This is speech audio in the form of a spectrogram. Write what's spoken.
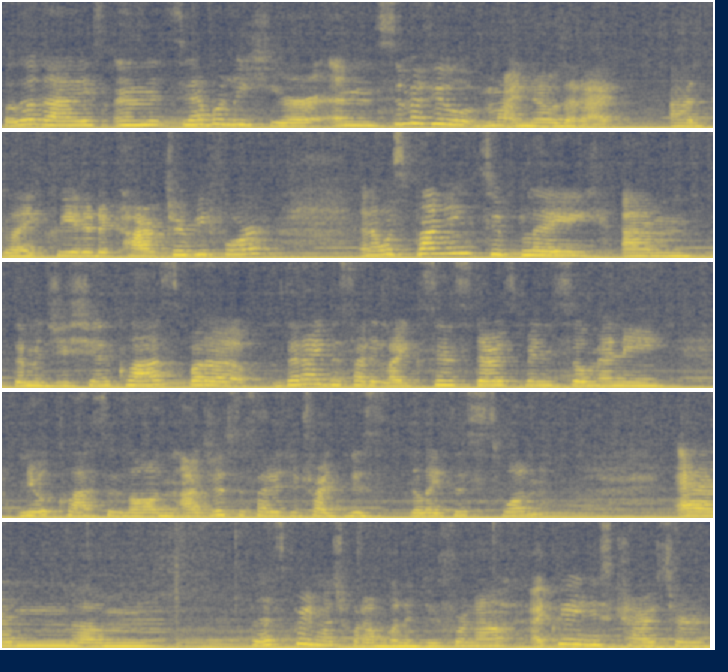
Hello guys, and it's Yaberlee here, and some of you might know that I had like created a character before, and I was planning to play um, the magician class, but uh, then I decided like since there's been so many new classes on, I just decided to try this the latest one, and um, that's pretty much what I'm gonna do for now. I created this character,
